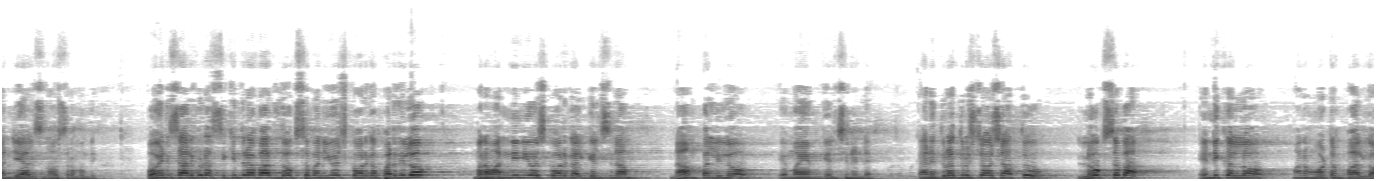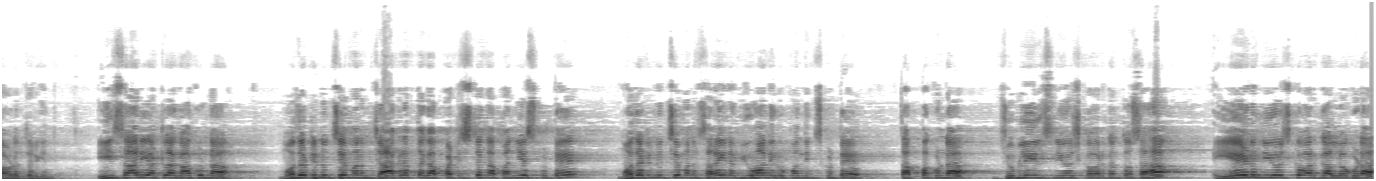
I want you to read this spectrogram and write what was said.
పనిచేయాల్సిన అవసరం ఉంది. పోయినసారి కూడా సికింద్రాబాద్ లోక్సభ నియోజకవర్గ పరిధిలో మనం అన్ని నియోజకవర్గాలు గెలిచినాం. నాంపల్లిలో ఎంఐఎం గెలిచినండే కానీ దురదృష్టవశాత్తు లోక్సభ ఎన్నికల్లో మనం ఓటం పాలు కావడం జరిగింది. ఈసారి అట్లా కాకుండా మొదటి నుంచే మనం జాగ్రత్తగా పటిష్టంగా పనిచేసుకుంటే మొదటి నుంచే మనం సరైన వ్యూహాన్ని రూపొందించుకుంటే తప్పకుండా జూబ్లీహిల్స్ నియోజకవర్గంతో సహా ఏడు నియోజకవర్గాల్లో కూడా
